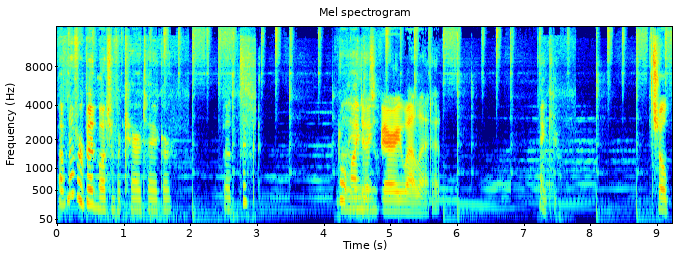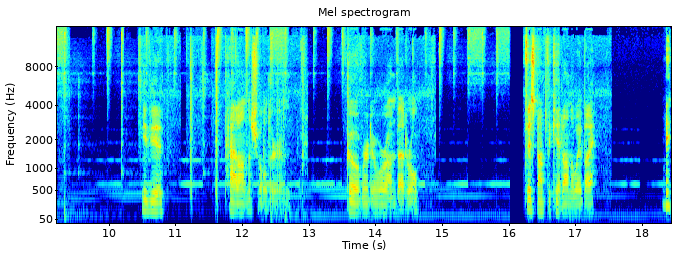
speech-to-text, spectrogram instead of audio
I've never been much of a caretaker, but I don't Well, mind you're it. doing very well at it. Thank you. She'll give you a pat on the shoulder and go over to her on bedroll. Fist bump the kid on the way by.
